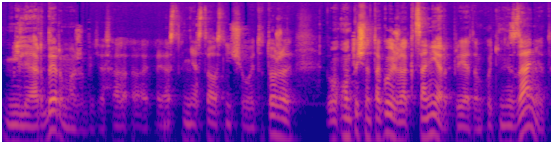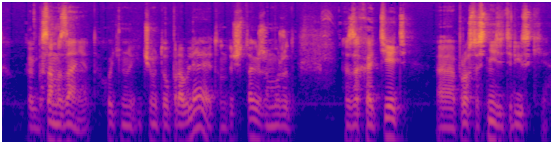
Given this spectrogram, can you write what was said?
миллиардер, может быть, а, а, а не осталось ничего. Это тоже, он точно такой же акционер при этом, хоть он и занят, как бы самозанят, хоть он чем-то управляет, он точно так же может захотеть э, просто снизить риски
